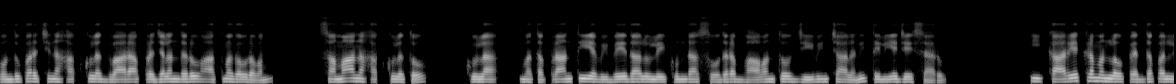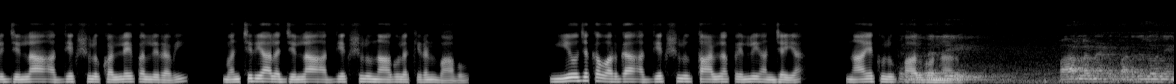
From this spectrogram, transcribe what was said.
పొందుపరచిన హక్కుల ద్వారా ప్రజలందరూ ఆత్మగౌరవం సమాన హక్కులతో కుల మత ప్రాంతీయ విభేదాలు లేకుండా సోదర భావంతో జీవించాలని తెలియజేశారు. ఈ కార్యక్రమంలో పెద్దపల్లి జిల్లా అధ్యక్షులు కళ్ళేపల్లి రవి మంచిర్యాల జిల్లా అధ్యక్షులు నాగుల కిరణ్ బాబు నియోజకవర్గ అధ్యక్షులు తాళ్ళపల్లి అంజయ్య నాయకులు పాల్గొన్నారు. పార్లమెంట్ పరిధిలోని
